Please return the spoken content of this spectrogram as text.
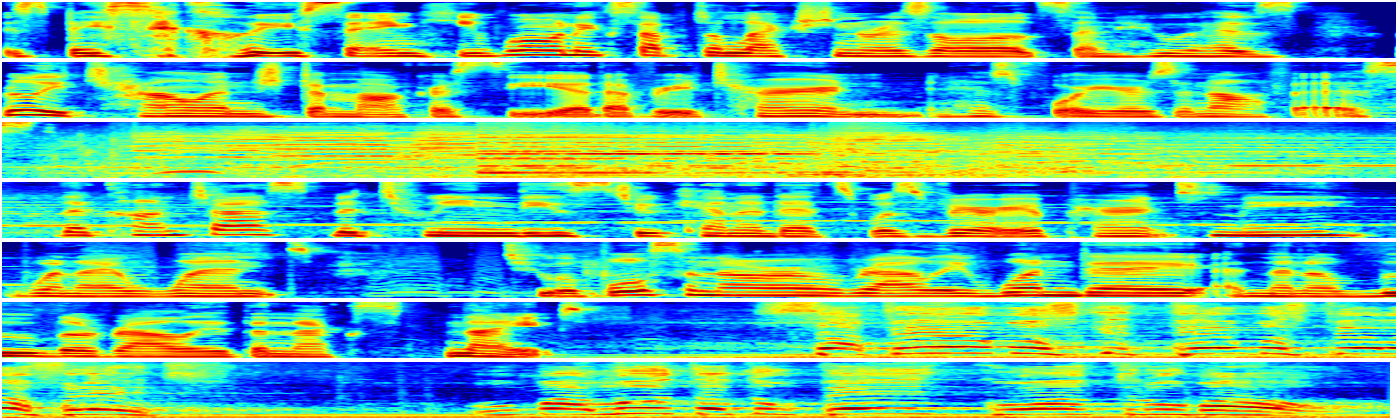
is basically saying he won't accept election results and who has really challenged democracy at every turn in his four years in office. The contrast between these two candidates was very apparent to me when I went to a Bolsonaro rally one day and then a Lula rally the next night. Sabemos que temos pela frente uma luta do bem contra o mal.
